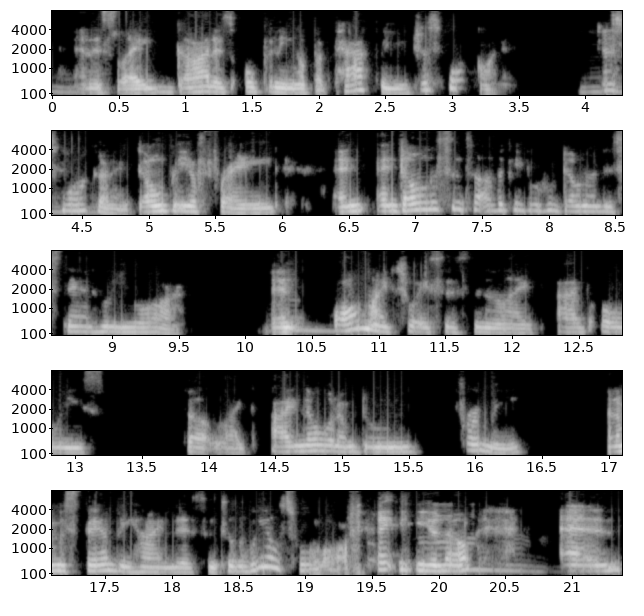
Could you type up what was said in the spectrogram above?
Mm-hmm. And it's like God is opening up a path for you. Just walk on it. Mm-hmm. Just walk on it. Don't be afraid. And and don't listen to other people who don't understand who you are. And mm-hmm. all my choices in life, I've always felt like I know what I'm doing for me and I'm gonna stand behind this until the wheels fall off, you know? Mm. And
